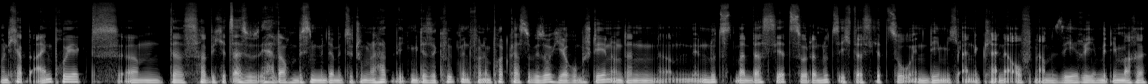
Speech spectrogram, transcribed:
Und ich habe ein Projekt, ähm, das habe ich jetzt, also er hat auch ein bisschen mit damit zu tun, man hat irgendwie das Equipment von dem Podcast sowieso hier rumstehen und dann ähm, nutzt man das jetzt oder nutze ich das jetzt so, indem ich eine kleine Aufnahmeserie mit ihm mache,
